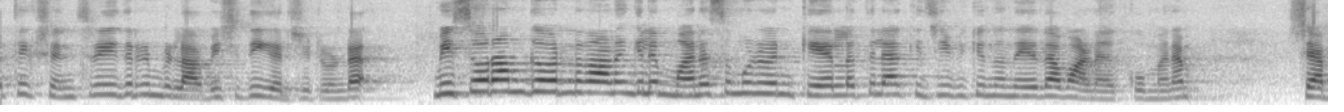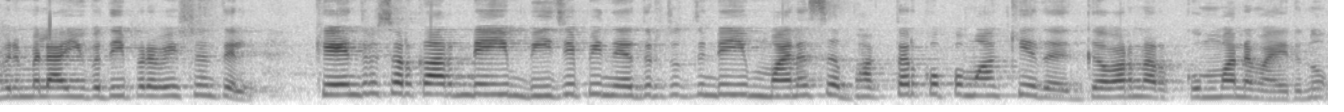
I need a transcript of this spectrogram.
അധ്യക്ഷൻ ശ്രീധരൻപിള്ള വിശദീകരിച്ചിട്ടുണ്ട്. മിസോറാം ഗവർണറാണെങ്കിലും മനസ്സ് മുഴുവൻ കേരളത്തിലാക്കി ജീവിക്കുന്ന നേതാവാണ് കുമ്മനം. ശബരിമല യുവതീ പ്രവേശനത്തിൽ കേന്ദ്ര സർക്കാരിന്റെയും ബി ജെ പി നേതൃത്വത്തിന്റെയും മനസ്സ് ഭക്തർക്കൊപ്പമാക്കിയത് ഗവർണർ കുമ്മനമായിരുന്നു.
